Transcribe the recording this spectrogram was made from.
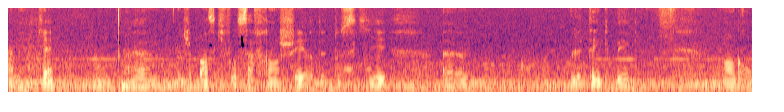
américain. Euh, je pense qu'il faut s'affranchir de tout ce qui est euh, le Think Big. En gros,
